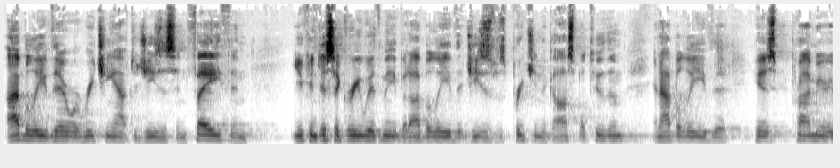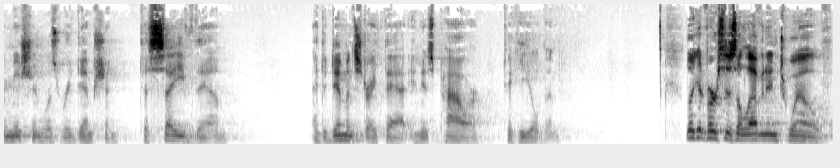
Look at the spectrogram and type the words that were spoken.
I believe they were reaching out to Jesus in faith and you can disagree with me, but I believe that Jesus was preaching the gospel to them, and I believe that his primary mission was redemption, to save them, and to demonstrate that in his power to heal them. Look at verses 11 and 12.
